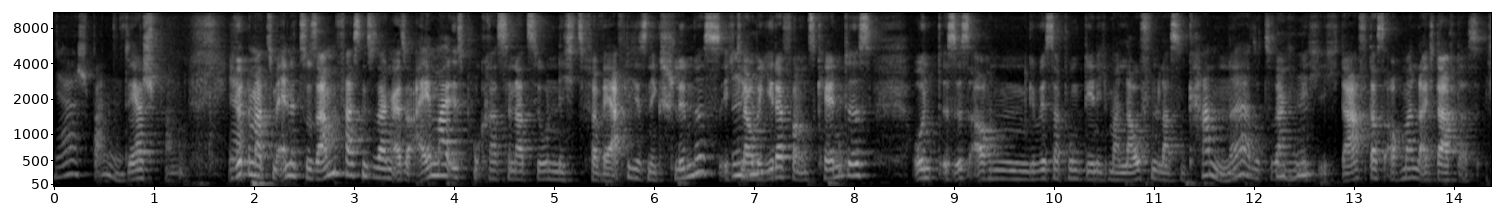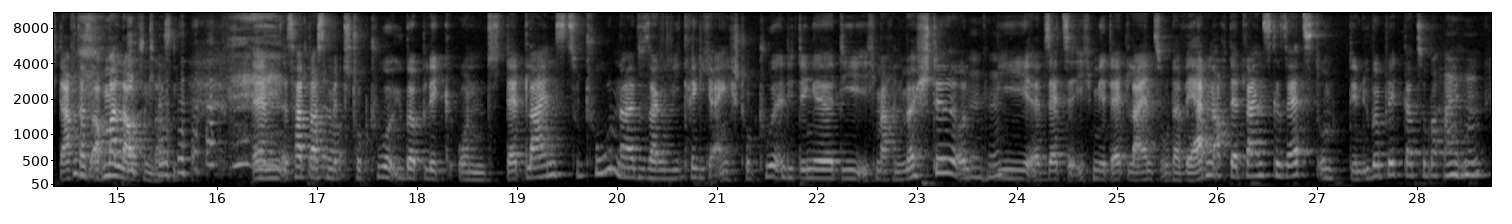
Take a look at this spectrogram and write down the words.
Ja, spannend. Sehr spannend. Ich ja. würde mal zum Ende zusammenfassen, zu sagen, also einmal ist Prokrastination nichts Verwerfliches, nichts Schlimmes. Ich mhm. glaube, jeder von uns kennt es. Und es ist auch ein gewisser Punkt, den ich mal laufen lassen kann. Ne? Also zu sagen, mhm. ich, ich darf das auch mal, ich darf das, ich darf das auch mal laufen lassen. ähm, es hat was genau. mit Struktur, Überblick und Deadlines zu tun. Also sagen, wie kriege ich eigentlich Struktur in die Dinge, die ich machen möchte und mhm. wie äh, setze ich mir Deadlines oder werden auch Deadlines gesetzt, um den Überblick dazu behalten. Mhm.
